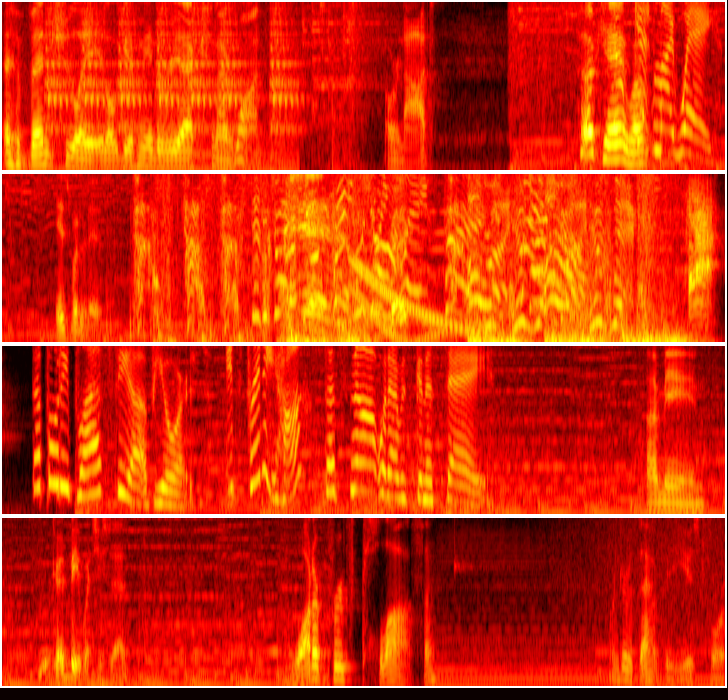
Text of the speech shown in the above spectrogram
Eventually, it'll give me the reaction I want. Or not. Okay, well, Get in my way. is what it is. Destruction! Blaze burn. Alright, who's next, guy? Who's next? Ha! That Bodhiblastia of yours. It's pretty, huh? That's not what I was gonna say. I mean, could be what you said. Waterproof cloth, huh? Wonder what that would be used for.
